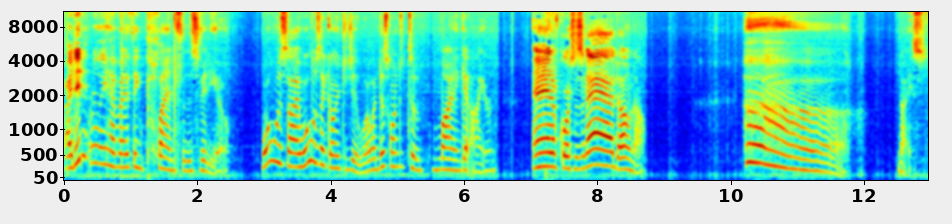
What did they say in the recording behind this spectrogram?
I didn't really have anything planned for this video. What was I what was I going to do? Well, I just wanted to mine and get iron. And of course there's an ad. Oh no. nice.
